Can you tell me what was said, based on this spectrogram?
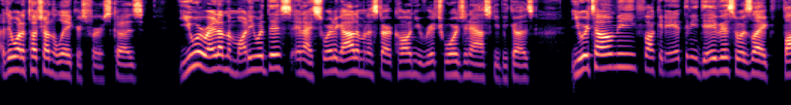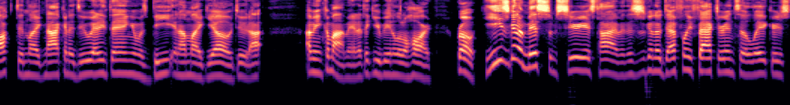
I did want to touch on the Lakers first because you were right on the money with this, and I swear to God, I'm gonna start calling you Rich Wojnarowski because you were telling me fucking Anthony Davis was like fucked and like not gonna do anything and was beat, and I'm like, yo, dude, I, I mean, come on, man, I think you're being a little hard, bro. He's gonna miss some serious time, and this is gonna definitely factor into the Lakers'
